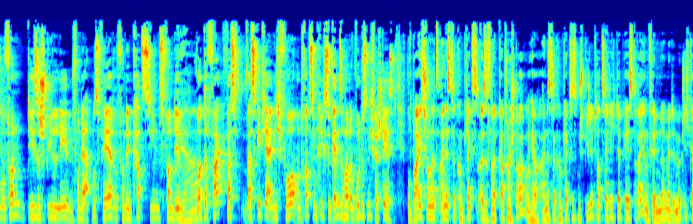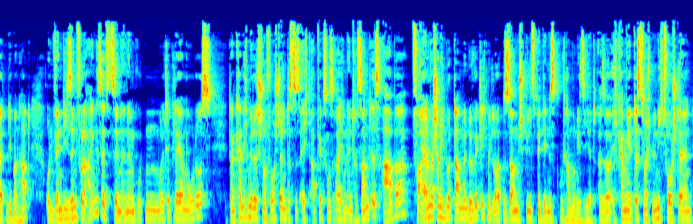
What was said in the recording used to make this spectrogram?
wovon diese Spiele leben, von der Atmosphäre, von den Cutscenes, von dem ja. What the fuck, was was geht hier eigentlich vor und trotzdem kriegst du Gänsehaut, obwohl du es nicht verstehst. Wobei ich schon als eines der komplex, also von, gerade von der Steuerung her auch eines der komplexesten Spiele tatsächlich der PS3 empfinde, mit den Möglichkeiten, die man hat. Und wenn die sinnvoll eingesetzt sind in einem guten Multiplayer-Modus, dann kann ich mir das schon vorstellen, dass das echt abwechslungsreich und interessant ist, aber vor ja. allem wahrscheinlich nur dann, wenn du wirklich mit Leuten zusammenspielst, mit denen es gut harmonisiert. Also ich kann mir das zum Beispiel nicht vorstellen,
